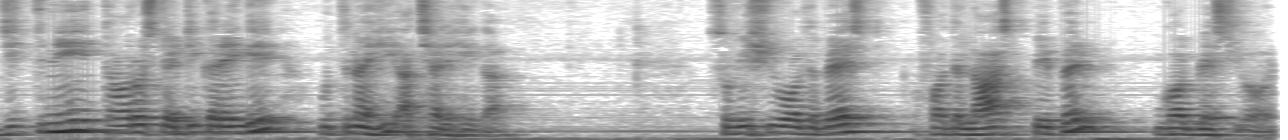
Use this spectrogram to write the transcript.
जितनी थॉरो स्टडी करेंगे, उतना ही अच्छा रहेगा। So wish you all the best for the last paper God bless you all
